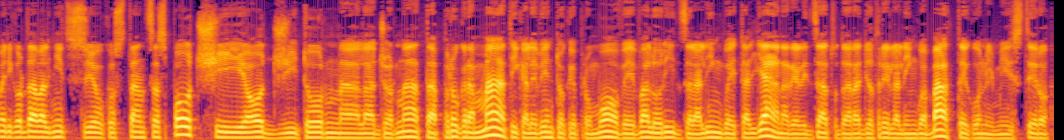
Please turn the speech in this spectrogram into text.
Come ricordava all'inizio Costanza Spocci, oggi torna la giornata programmatica, l'evento che promuove e valorizza la lingua italiana, realizzato da Radio 3 La Lingua Batte con il Ministero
